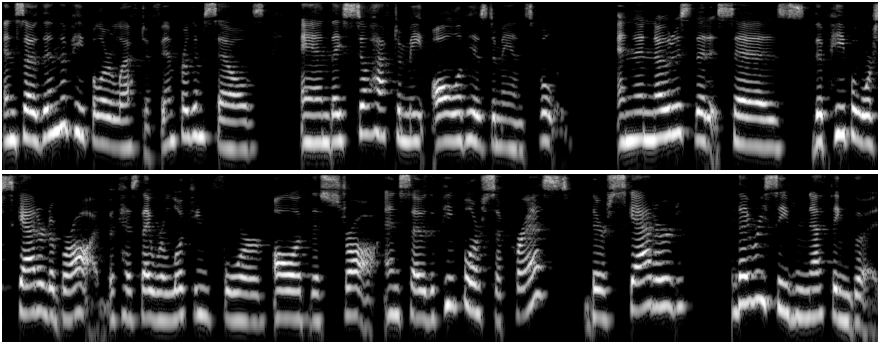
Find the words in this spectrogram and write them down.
And so then the people are left to fend for themselves and they still have to meet all of his demands fully. And then notice that it says the people were scattered abroad because they were looking for all of this straw. And so the people are suppressed. They're scattered. They receive nothing good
